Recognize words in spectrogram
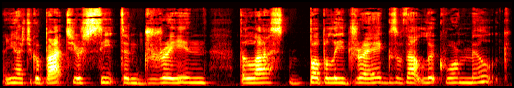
and you had to go back to your seat and drain the last bubbly dregs of that lukewarm milk.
